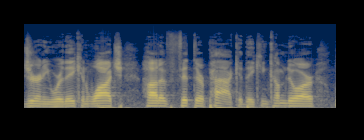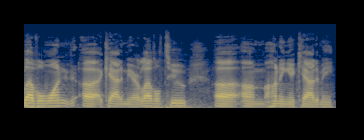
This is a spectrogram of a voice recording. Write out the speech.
journey where they can watch how to fit their pack. They can come to our level one uh, academy, our level two uh, um, hunting academy.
